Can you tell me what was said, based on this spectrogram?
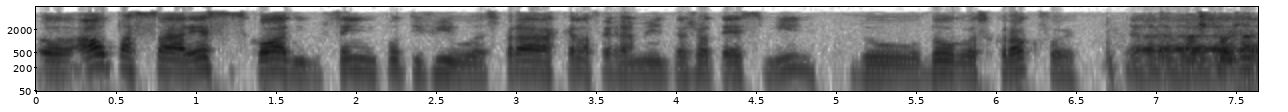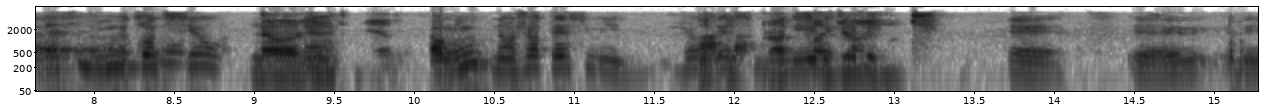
ao passar esses códigos sem ponto e vírgulas para aquela ferramenta JS Mini do Douglas Crockford, acho que é o JS. Aconteceu, né? Não, é o Lint é, mesmo. É o? Não, JS Mini. JS ah, tá. Mini. Ele, ele, é, é, ele,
